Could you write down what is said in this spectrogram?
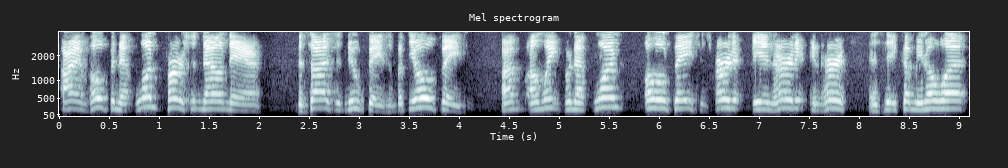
I am hoping that one person down there, besides the new faces, but the old faces, I'm, I'm waiting for that one old face that's heard it, being heard it and heard, it and say, come, you know what?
